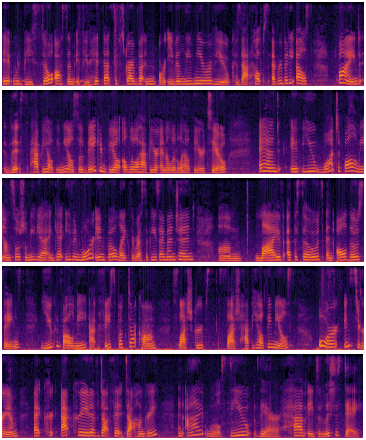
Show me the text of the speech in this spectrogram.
It would be so awesome if you hit that subscribe button or even leave me a review because that helps everybody else find this happy, healthy meal so they can feel a little happier and a little healthier too. And if you want to follow me on social media and get even more info, like the recipes I mentioned, um, live episodes, and all those things, you can follow me at facebook.com slash groups slash happy healthy meals or Instagram at, at creative.fit.hungry. And I will see you there. Have a delicious day.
